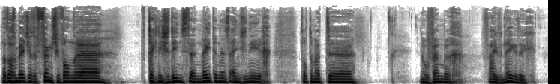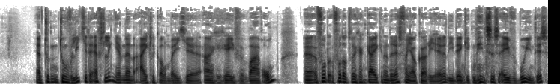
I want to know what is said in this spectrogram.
Dat was een beetje de functie van technische dienst en maintenance engineer tot en met november 95. Ja, toen, toen verliet je de Efteling. Je hebt net eigenlijk al een beetje aangegeven waarom. Uh, voordat, we gaan kijken naar de rest van jouw carrière, die denk ik minstens even boeiend is.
